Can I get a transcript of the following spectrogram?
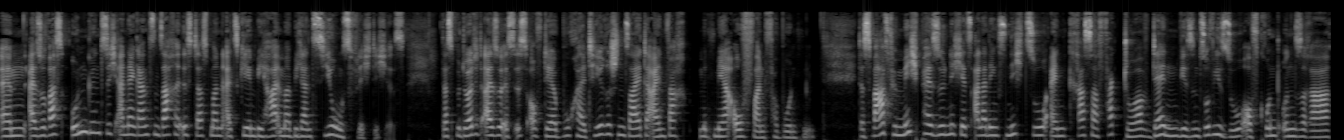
Ähm, also was ungünstig an der ganzen Sache ist, dass man als GmbH immer bilanzierungspflichtig ist. Das bedeutet also, es ist auf der buchhalterischen Seite einfach mit mehr Aufwand verbunden. Das war für mich persönlich jetzt allerdings nicht so ein krasser Faktor, denn wir sind sowieso aufgrund unserer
